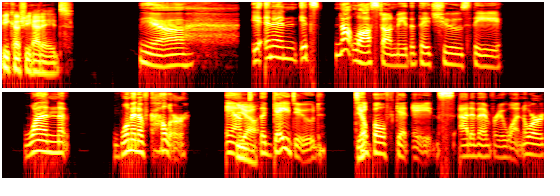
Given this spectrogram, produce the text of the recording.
because she had AIDS. Yeah. Yeah, and then it's not lost on me that they choose the one woman of color and yeah. the gay dude to yep. both get AIDS out of everyone or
